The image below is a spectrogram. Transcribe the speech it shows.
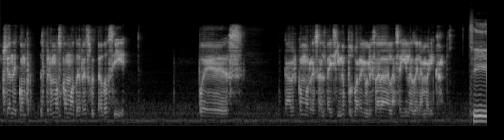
opción de compra. Esperemos cómo de resultados y pues a ver cómo resalta. Y si no, pues va a regresar a las águilas del América. Sí,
